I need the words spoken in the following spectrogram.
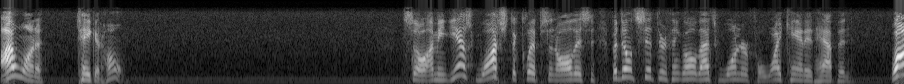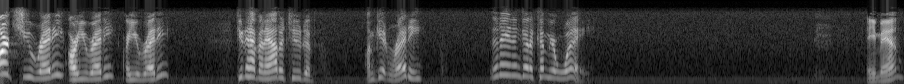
I want to take it home. So, I mean, yes, watch the clips and all this, but don't sit there and think, oh, that's wonderful. Why can't it happen? Well, aren't you ready? Are you ready? Are you ready? If you don't have an attitude of, I'm getting ready, then it ain't going to come your way. Amen?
